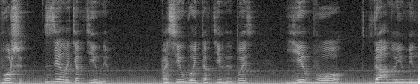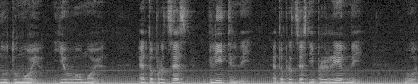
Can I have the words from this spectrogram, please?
Вошит. Сделайте активным. Пассив будет активным. То есть его в данную минуту моют. Его моют. Это процесс длительный. Это процесс непрерывный. Вот.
